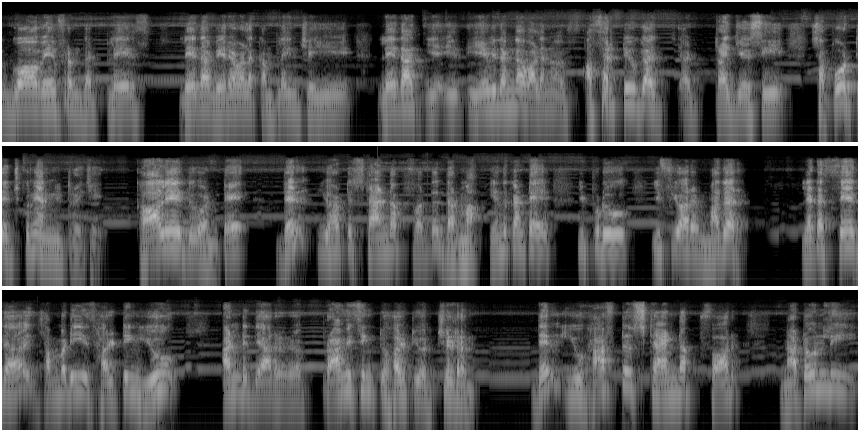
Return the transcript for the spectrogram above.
Go away from that place. లేదా వేరే వాళ్ళ కంప్లైంట్ చెయ్యి. లేదా ఏ- విధంగా వాళ్ళను అసర్టివ్గా ట్రై చేసి సపోర్ట్ తెచ్చుకుని అన్ని ట్రై చేయి కాలేదు అంటే then you have to stand up for the dharma ఎందుకంటే ఇప్పుడు if you are a mother let us say the is hurting you and they are promising to hurt your children then you have to stand up for not only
